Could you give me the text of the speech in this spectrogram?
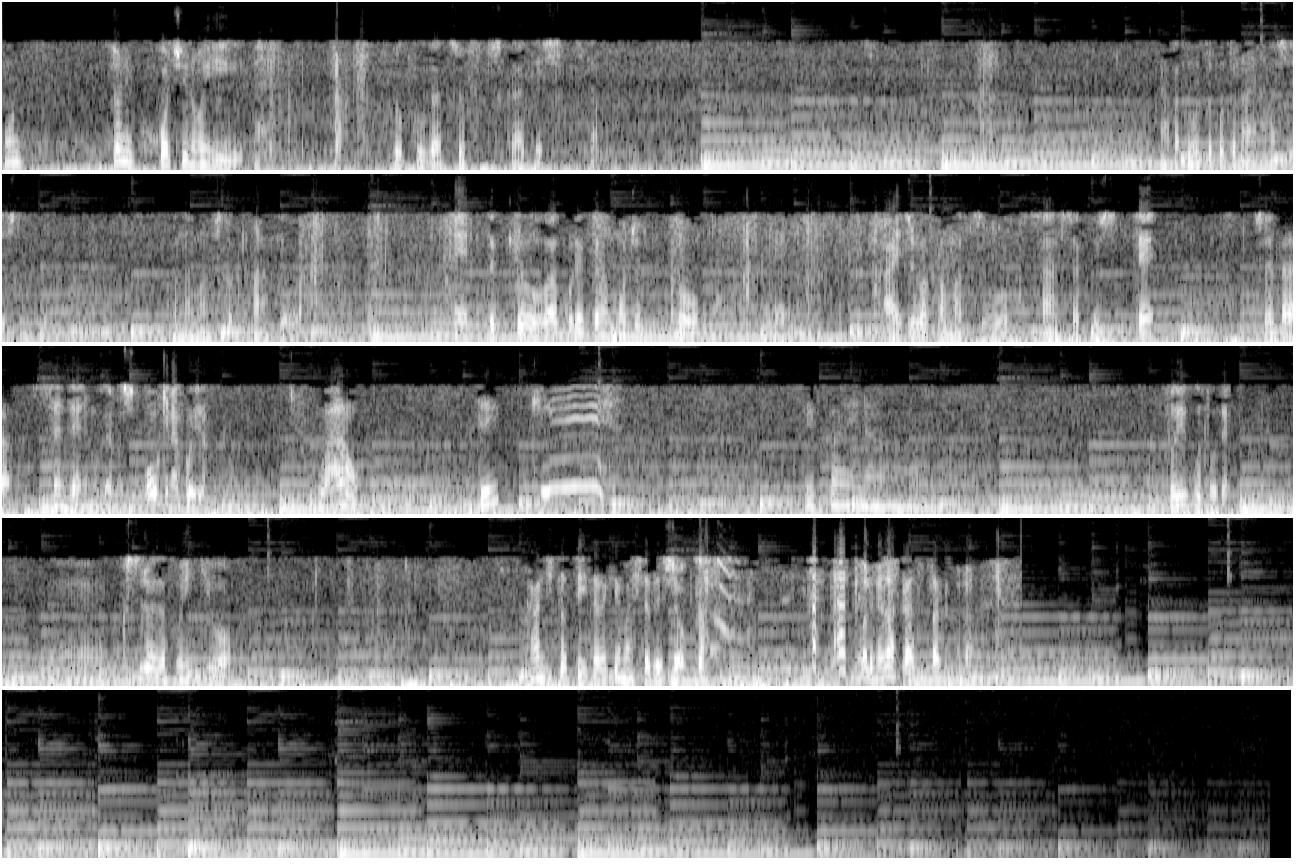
本当に心地のいい6月2日でした。なんかどうってことない話でしたけど、こんなもんにしとこうかな、今日は。えー、っと、今日はこれからもうちょっと、えー、会津若松を散策して、それから仙台に向かいます。大きな声だ。わおでっけえでかいな。ということで、えー、くしろいだ雰囲気を感じ取っていただけましたでしょうか？取れなかったかな？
